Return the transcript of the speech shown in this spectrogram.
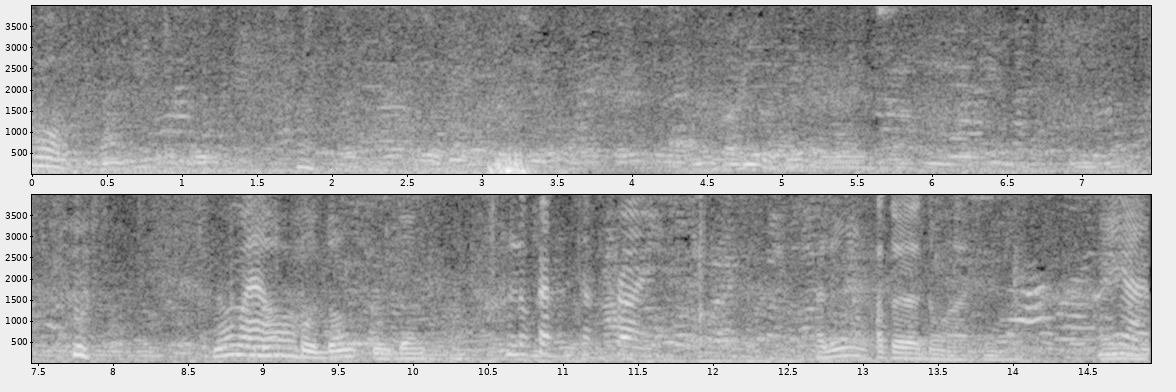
Whoa. No, no, Wow. don't pull, don't pull, don't pull. Look at the price. Alin yung katulad ng atin? Ayan,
